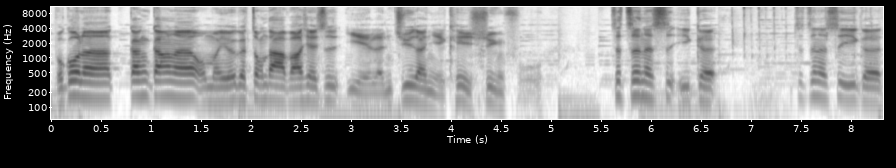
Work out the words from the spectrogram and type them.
不过呢，刚刚呢，我们有一个重大发现，是野人居然也可以驯服，这真的是一个，这真的是一个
